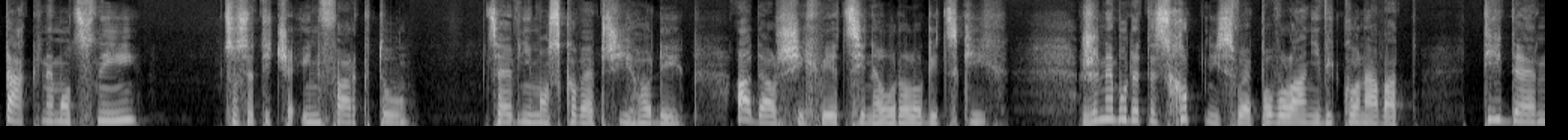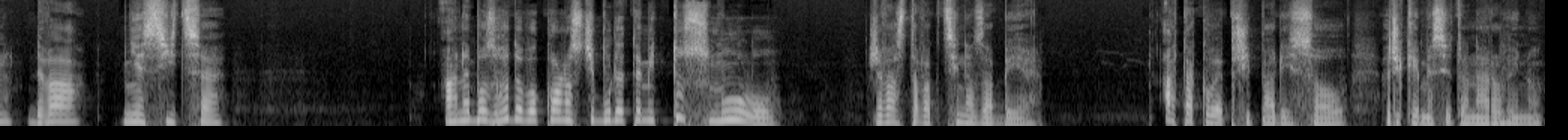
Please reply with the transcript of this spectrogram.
tak nemocný, co se týče infarktu, cévní mozkové příhody a dalších věcí neurologických, že nebudete schopni svoje povolání vykonávat týden, dva, měsíce, a nebo z hodou okolností budete mít tu smůlu, že vás ta vakcína zabije. A takové případy jsou. Říkejme si to na rovinu.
